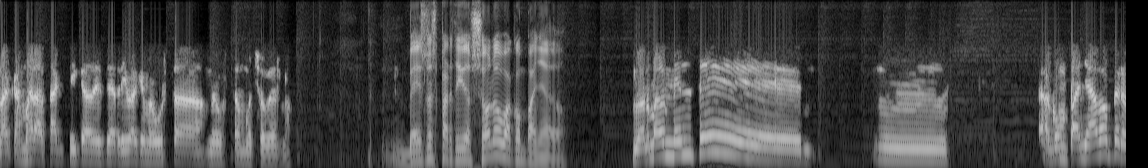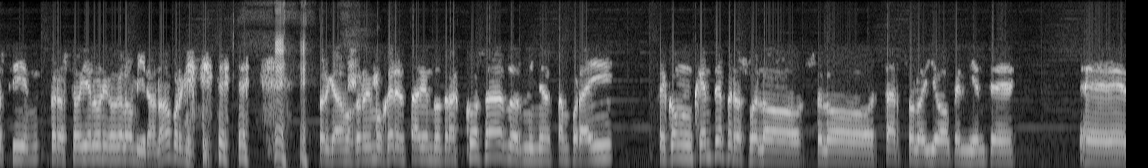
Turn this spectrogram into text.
la cámara táctica desde arriba que me gusta, me gusta mucho verlo. ¿Ves los partidos solo o acompañado? Normalmente mm, acompañado, pero sí, pero soy el único que lo miro, ¿no? Porque, porque a lo mejor mi mujer está viendo otras cosas, los niños están por ahí. Estoy con gente, pero suelo, suelo estar solo yo pendiente eh,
